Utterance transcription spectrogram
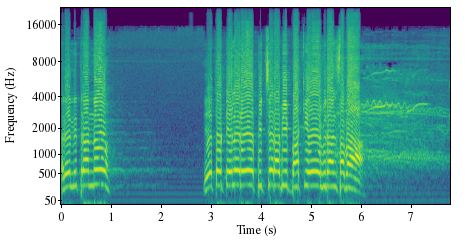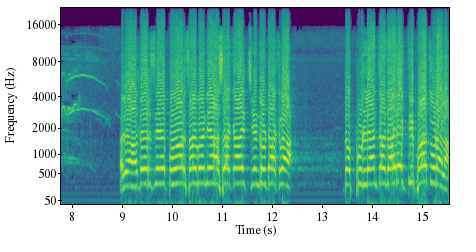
अरे मित्रांनो ये तो टेलर है पिक्चर अभी बाकी है विधानसभा. अरे आदर्श पवार साहेबांनी असा काय चेंडू टाकला? तर पुढल्यांचा डायरेक्ट त्रिफळाच उडाला.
